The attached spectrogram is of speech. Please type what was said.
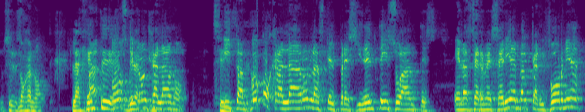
No jaló. La gente. Todos que no han jalado. Sí. Y tampoco jalaron las que el presidente hizo antes, en la cervecería en Val California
